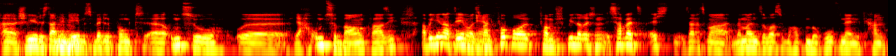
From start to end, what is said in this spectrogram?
Äh, schwierig ist dann den Lebensmittelpunkt äh, umzu, äh, ja, umzubauen quasi. Aber je nachdem, also Ja. ich meine, Football vom Spielerischen, ich habe jetzt echt, ich sag jetzt mal, wenn man sowas überhaupt einen Beruf nennen kann,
